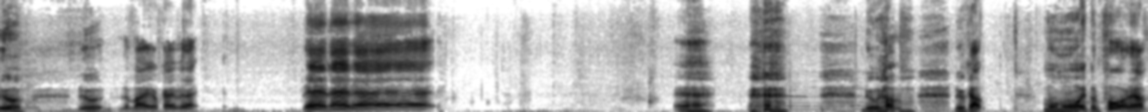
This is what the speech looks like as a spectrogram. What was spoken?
ดูดูระบายกับใครไม่ได้แน่แน่แน่เออดูครับ ดูครับ โมโหให้คุณพ่อนะครับ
